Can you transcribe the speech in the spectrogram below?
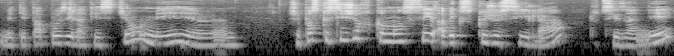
ne m'étais pas posé la question, mais je pense que si je recommençais avec ce que je sais là, toutes ces années,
